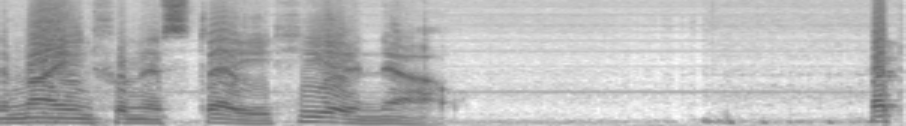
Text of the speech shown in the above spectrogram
the mindfulness state here and now. But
